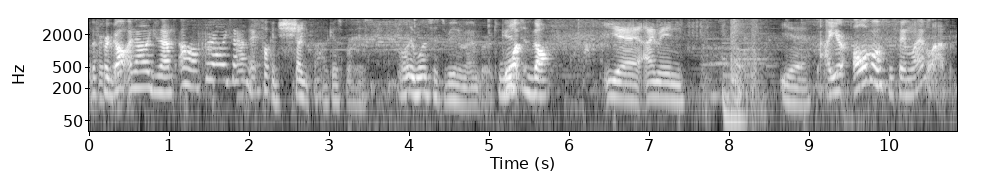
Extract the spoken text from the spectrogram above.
The forgot- forgotten Alexander. Oh, poor Alexander. Fucking shite bag is what it is. All he wants is to be remembered. Good. What the f- Yeah, I mean, yeah, Ah, You're almost the same level as him.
